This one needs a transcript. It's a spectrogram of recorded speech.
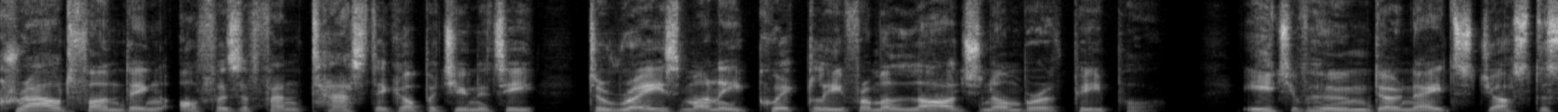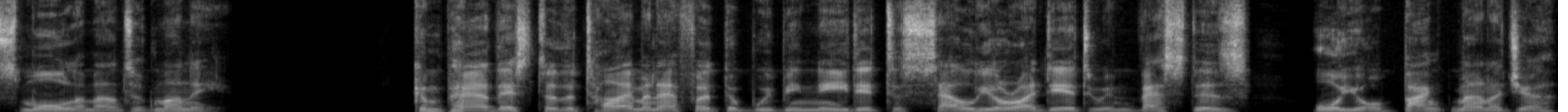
crowdfunding offers a fantastic opportunity to raise money quickly from a large number of people, each of whom donates just a small amount of money. Compare this to the time and effort that would be needed to sell your idea to investors or your bank manager,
